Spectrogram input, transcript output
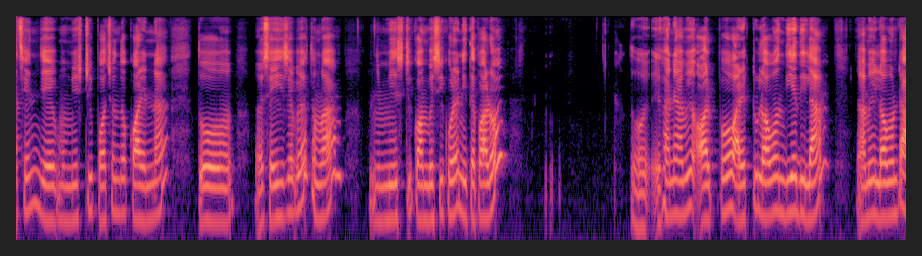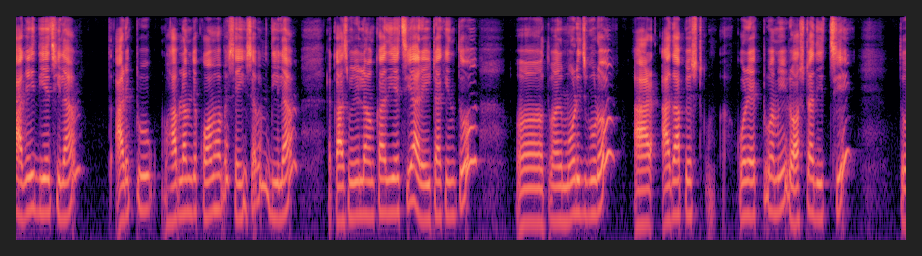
আছেন যে মিষ্টি পছন্দ করেন না। তো সেই হিসেবে তোমরা মিষ্টি কম বেশি করে নিতে পারো। তো এখানে আমি অল্প আরেকটু লবণ দিয়ে দিলাম। আমি লবণটা আগেই দিয়েছিলাম। আরেকটু ভাবলাম যে কম হবে, সেই হিসাবে আমি দিলাম। কাশ্মীরি লঙ্কা দিয়েছি আর এইটা কিন্তু তোমার মরিচ গুঁড়ো আর আদা পেস্ট করে একটু আমি রসটা দিচ্ছি। তো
